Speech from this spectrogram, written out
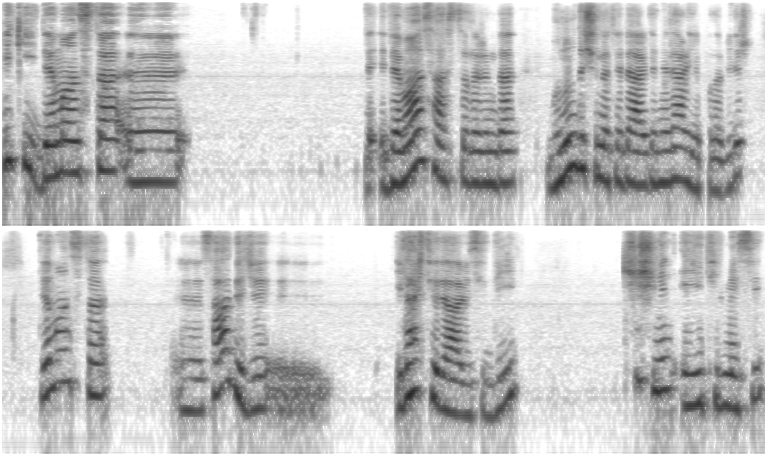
peki demansta e, de, demans hastalarında bunun dışında tedavide neler yapılabilir? Demansta e, sadece e, ilaç tedavisi değil, kişinin eğitilmesi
